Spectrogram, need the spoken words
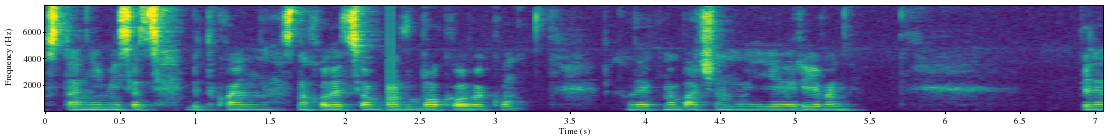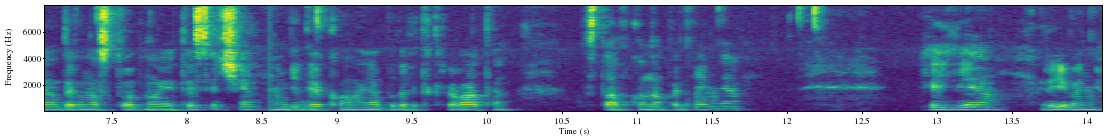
Останній місяць біткоін знаходиться в боковику, але як ми бачимо, є рівень біля 91 тисячі, від якого я буду відкривати ставку на падіння. І є рівень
